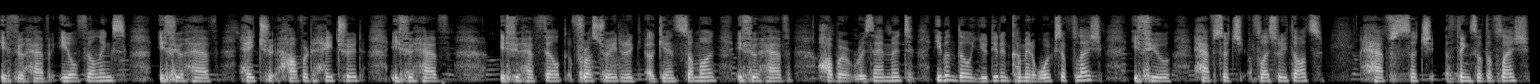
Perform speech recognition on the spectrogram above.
if you have ill feelings, if you have hatred, harbored hatred, if you have, if you have felt frustrated against someone, if you have harbored resentment, even though you didn't commit works of flesh, if you have such fleshly thoughts, have such things of the flesh,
